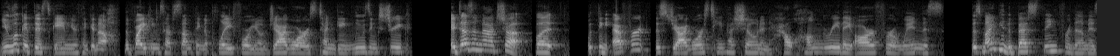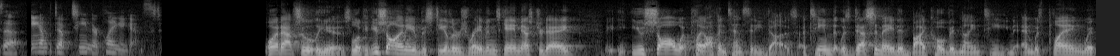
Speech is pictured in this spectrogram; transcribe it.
you look at this game, you're thinking, oh, the Vikings have something to play for. You know, Jaguars 10 game losing streak. It doesn't match up, but with the effort this Jaguars team has shown and how hungry they are for a win, this this might be the best thing for them as a amped up team they're playing against. Well, it absolutely is. Look, if you saw any of the Steelers Ravens game yesterday, you saw what playoff intensity does. A team that was decimated by COVID 19 and was playing with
